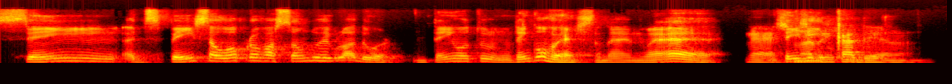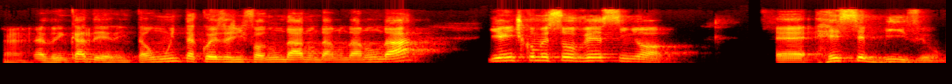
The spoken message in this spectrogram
sem a dispensa ou aprovação do regulador. Não tem outro, não tem conversa, né? Não é, é não tem não é brincadeira. É. é. brincadeira. Então muita coisa a gente falou não dá, não dá, não dá, não dá. E a gente começou a ver assim, ó, é, recebível,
